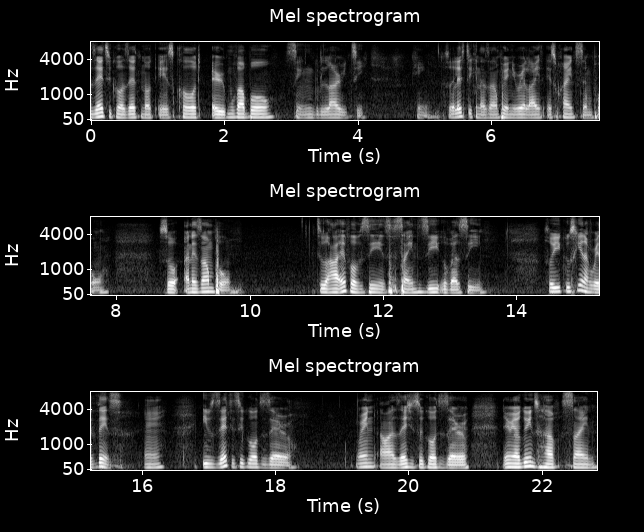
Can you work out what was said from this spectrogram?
z equals z naught is called a removable singularity. Okay so let's take an example and you realize it's quite simple. So an example so our f of z is sine z over z. So you could see that with this eh, if z is equal to 0 when our z is equal to 0 then we are going to have sine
